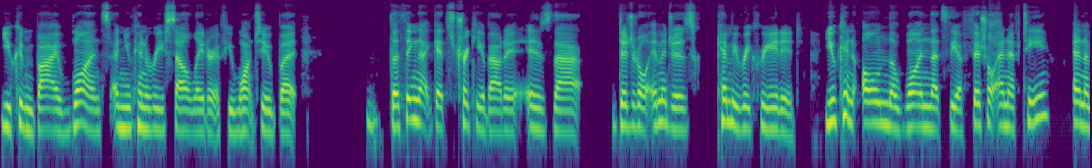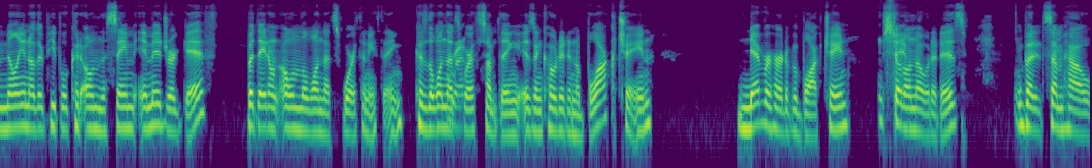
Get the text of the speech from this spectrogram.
you can buy once and you can resell later if you want to, but the thing that gets tricky about it is that digital images can be recreated. You can own the one that's the official NFT, and a million other people could own the same image or GIF, but they don't own the one that's worth anything because the one that's Right. worth something is encoded in a blockchain. Never heard of a blockchain. Still don't know what it is, but it's somehow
